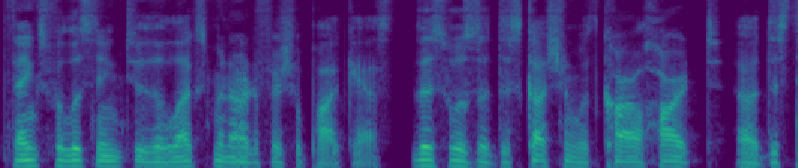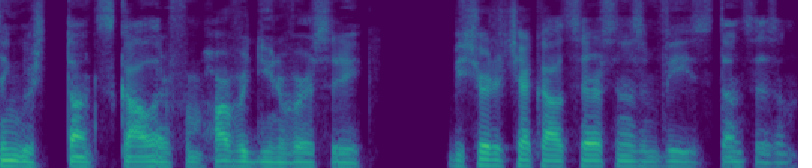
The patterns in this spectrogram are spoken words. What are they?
Thanks for listening to the Lexman Artificial Podcast. This was a discussion with Carl Hart, a distinguished Duntz scholar from Harvard University. Be sure to check out Saracenism V's Dunceism,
